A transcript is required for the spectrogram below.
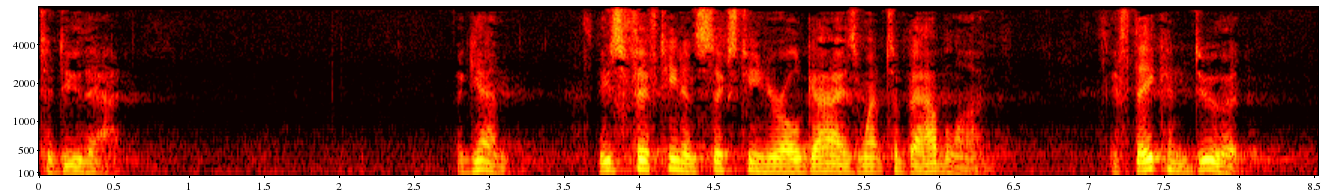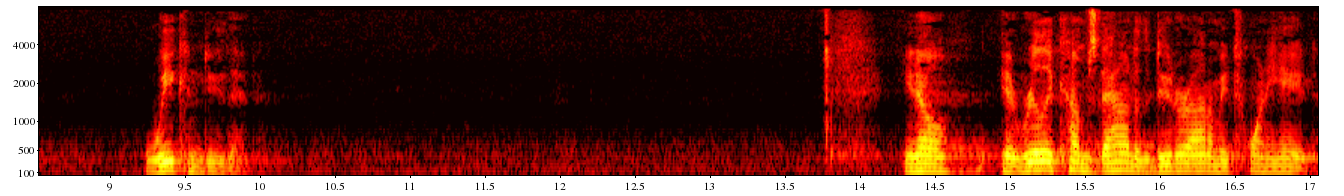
to do that. Again, these 15 and 16 year old guys went to Babylon. If they can do it, we can do that. You know, it really comes down to the Deuteronomy 28.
